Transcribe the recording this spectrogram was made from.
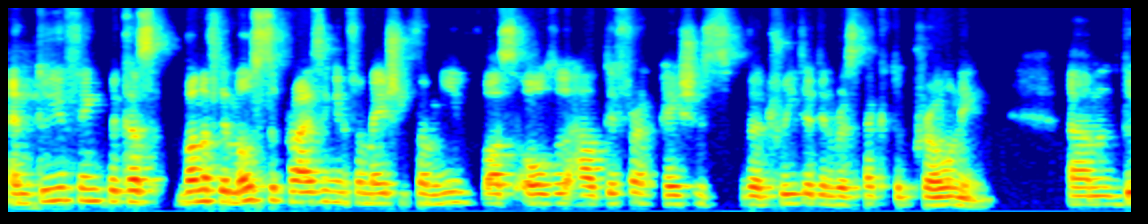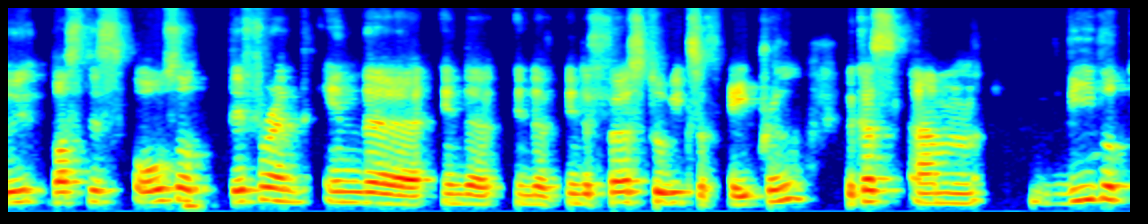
And do you think, because one of the most surprising information for me was also how different patients were treated in respect to proning. Um, do you, was this also different in the in the in the in the first two weeks of April? Because um, we would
